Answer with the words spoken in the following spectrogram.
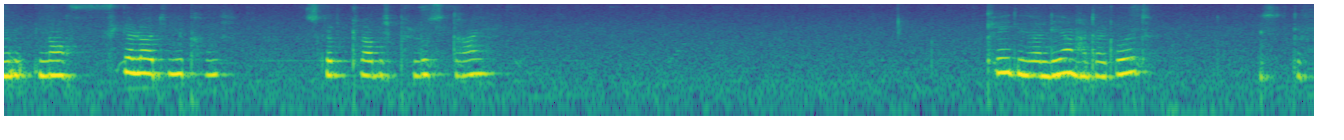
Sind noch vier Leute übrig. Es gibt, glaube ich, plus drei. Okay, dieser Leon hat halt Ult. Ist gefährlich.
